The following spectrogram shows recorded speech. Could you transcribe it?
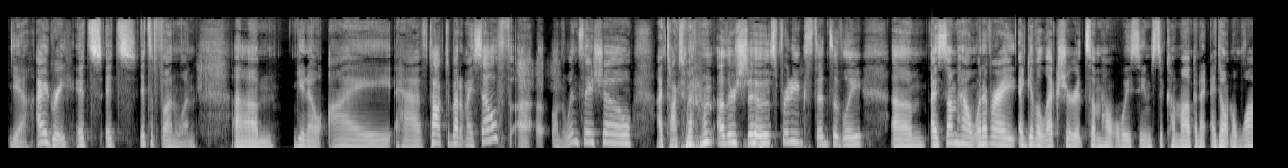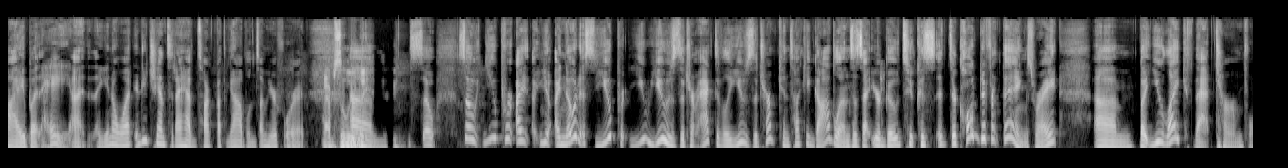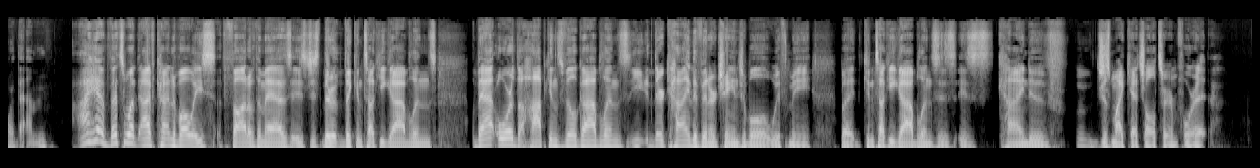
Yeah, I agree. It's it's it's a fun one. Um, you know, I have talked about it myself uh, uh on the Wednesday show. I talked about it on other shows pretty extensively. Um, I somehow, whenever I, I, give a lecture, it somehow always seems to come up, and I, I don't know why. But hey, I, you know what? Any chance that I have to talk about the goblins, I'm here for it. Absolutely. Um, so, so you, per, I, you know, I noticed you per, you use the term actively use the term Kentucky goblins. Is that your go to? Because they're called different things, right? Um, but you like that term for them. I have. That's what I've kind of always thought of them as. Is just they're the Kentucky Goblins, that or the Hopkinsville Goblins. They're kind of interchangeable with me, but Kentucky Goblins is is kind of just my catch-all term for it.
